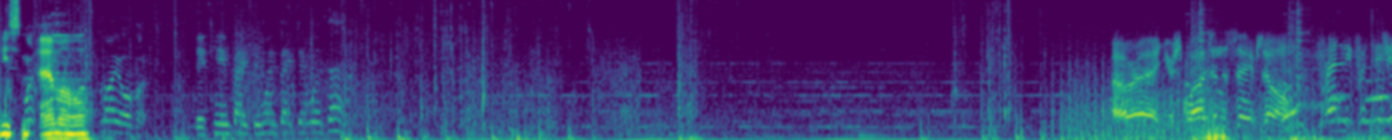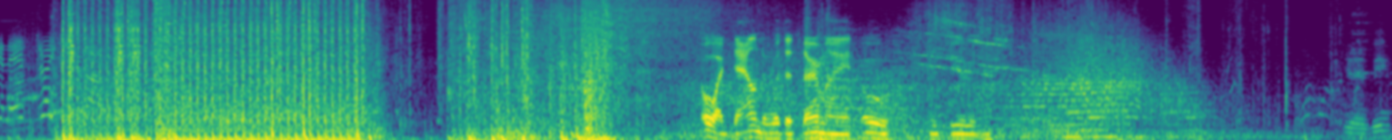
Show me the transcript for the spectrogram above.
I need some ammo. They came back, they went back, they went back. All right, your squad's in the safe zone. Friendly precision airstrike. Oh, I downed him with the thermite. Oh, it's beautiful. UAV.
